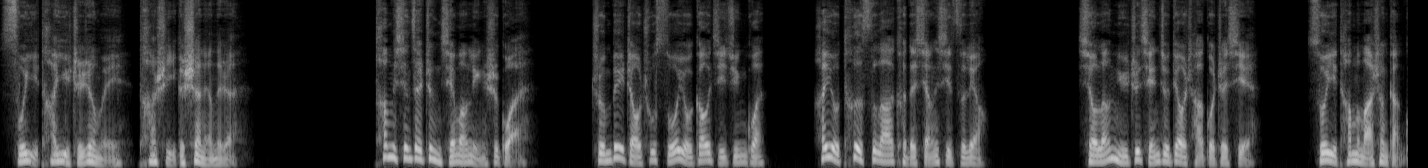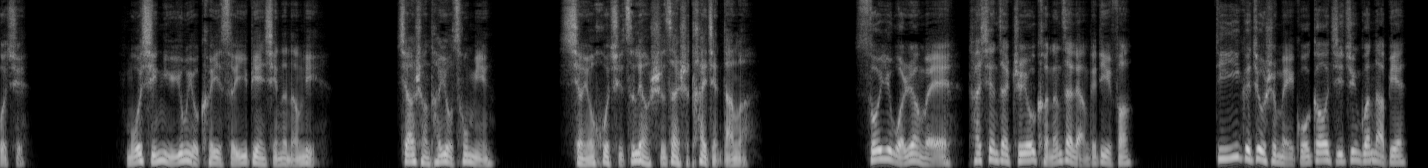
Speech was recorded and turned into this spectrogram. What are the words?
所以他一直认为她是一个善良的人。他们现在正前往领事馆，准备找出所有高级军官，还有特斯拉克的详细资料。小狼女之前就调查过这些，所以他们马上赶过去。模型女拥有可以随意变形的能力，加上她又聪明，想要获取资料实在是太简单了。所以我认为他现在只有可能在两个地方：第一个就是美国高级军官那边，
